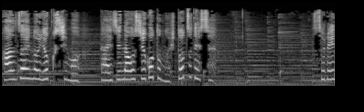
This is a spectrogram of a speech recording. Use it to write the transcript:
犯罪の抑止も大事なお仕事の一つですそれに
